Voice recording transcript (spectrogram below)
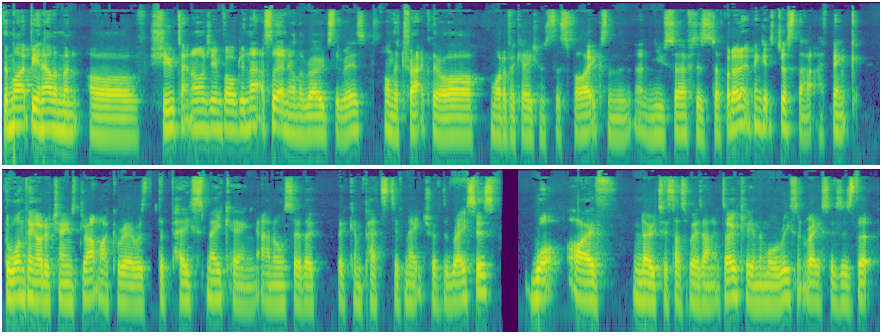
There might be an element of shoe technology involved in that. Certainly on the roads, there is. On the track, there are modifications to spikes and, and new surfaces and stuff. But I don't think it's just that. I think the one thing I'd have changed throughout my career was the pace making and also the, the competitive nature of the races. What I've noticed, I suppose, anecdotally in the more recent races is that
